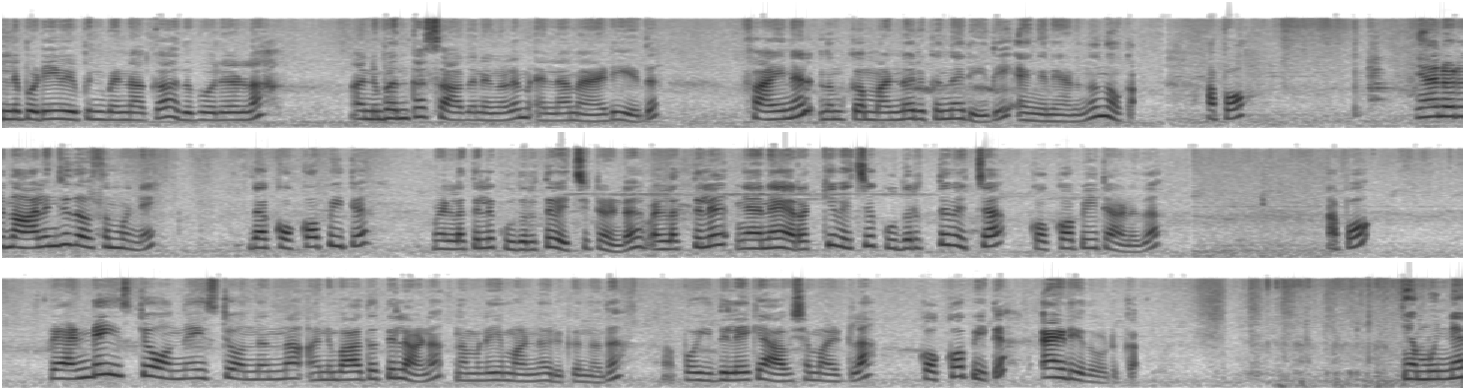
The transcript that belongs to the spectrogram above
എല്ലുപൊടി വേപ്പിൻ പിണ്ണാക്ക് അതുപോലെയുള്ള അനുബന്ധ സാധനങ്ങളും എല്ലാം ആഡ് ചെയ്ത് ഫൈനൽ നമുക്ക് മണ്ണൊരുക്കുന്ന രീതി എങ്ങനെയാണെന്ന് നോക്കാം. അപ്പോൾ ഞാനൊരു നാലഞ്ച് ദിവസം മുന്നേ ഇതാ കൊക്കോപ്പീറ്റ് വെള്ളത്തിൽ കുതിർത്ത് വെച്ചിട്ടുണ്ട്. വെള്ളത്തിൽ ഞാൻ ഇറക്കി വെച്ച് കുതിർത്ത് വെച്ച കൊക്കോ പീറ്റാണിത് അപ്പോൾ രണ്ട് ഈസ്റ്റോ ഒന്ന് ഈസ്റ്റോ ഒന്നെന്ന അനുപാതത്തിലാണ് നമ്മൾ ഈ മണ്ണ് ഒരുക്കുന്നത്. അപ്പോൾ ഇതിലേക്ക് ആവശ്യമായിട്ടുള്ള കൊക്കോ പീറ്റ് ആഡ് ചെയ്ത് കൊടുക്കുക ഞാൻ മുന്നേ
